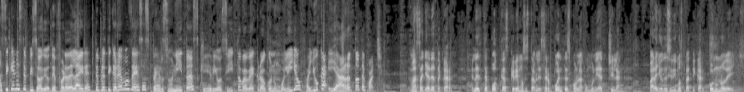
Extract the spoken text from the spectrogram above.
Así que en este episodio de Fuera del Aire te platicaremos de esas personitas que Diosito bebé creó con un bolillo, fayuca y harto tepache. Más allá de atacar, en este podcast queremos establecer puentes con la comunidad chilanga. Para ello decidimos platicar con uno de ellos.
